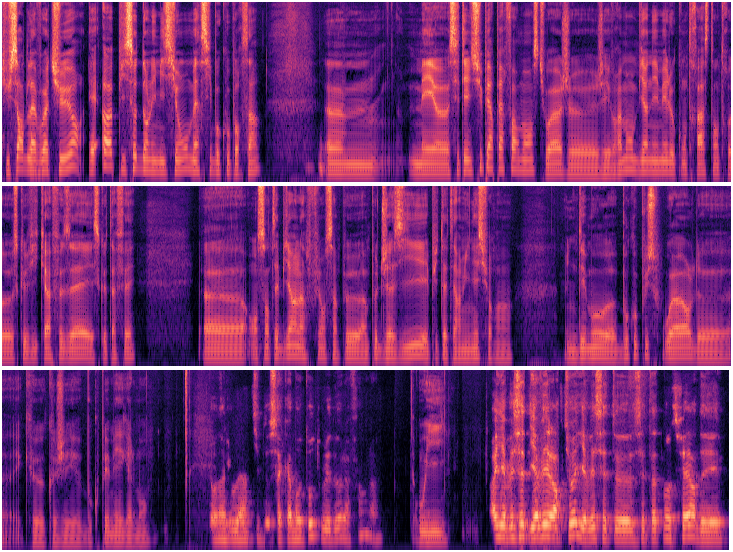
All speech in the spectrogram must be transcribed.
tu, sors de la voiture et hop, il saute dans l'émission. Merci beaucoup pour ça. Euh, mais euh, c'était une super performance, tu vois. J'ai vraiment bien aimé le contraste entre ce que Vika faisait et ce que tu as fait. Euh, on sentait bien l'influence un peu, un peu jazzy et puis tu as terminé sur un, une démo beaucoup plus world que, que j'ai beaucoup aimé également. On a joué un type de Sakamoto tous les deux à la fin là oui. Ah, il y avait cette, il y avait alors tu vois, il y avait cette, euh, cette atmosphère des.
